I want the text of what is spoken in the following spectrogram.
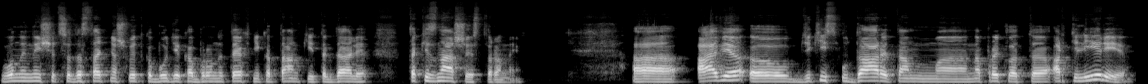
вони нищаться достатньо швидко, будь-яка бронетехніка, танки і так далі, так і з нашої сторони. Авіа, е, якісь удари, там, е, наприклад, артилерії,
